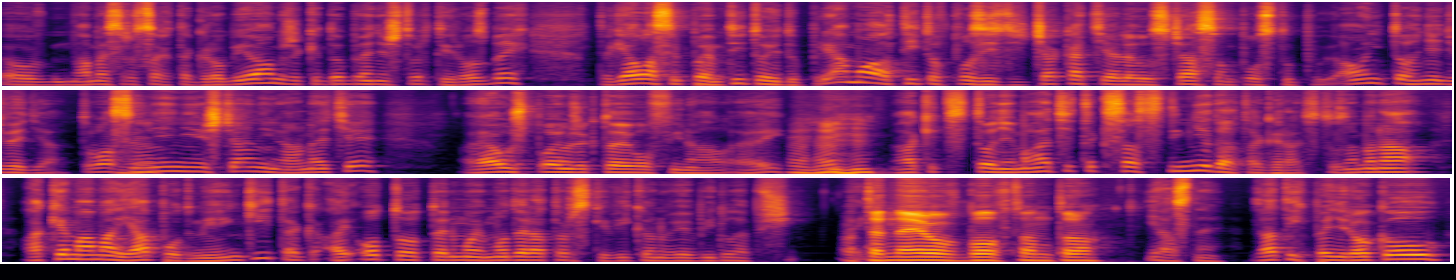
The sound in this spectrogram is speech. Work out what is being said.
to na mestrovstvách tak robím, že keď dobehne štvrtý rozbeh, tak ja vlastne poviem, títo idú priamo a títo v pozícii čakateľov s časom postupujú. A oni to hneď vedia. To vlastne mm-hmm. nie je ešte ani na nete, a ja už poviem, že kto je vo finále. Hej? Uh-huh. A keď to nemáte, tak sa s tým nedá tak hrať. To znamená, aké mám aj ja podmienky, tak aj o to ten môj moderátorský výkon vie byť lepší. A ten EOF bol v tomto? Jasné. Za tých 5 rokov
